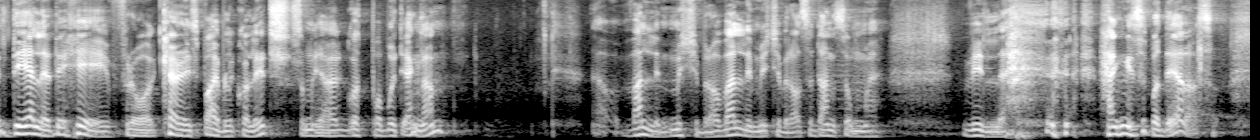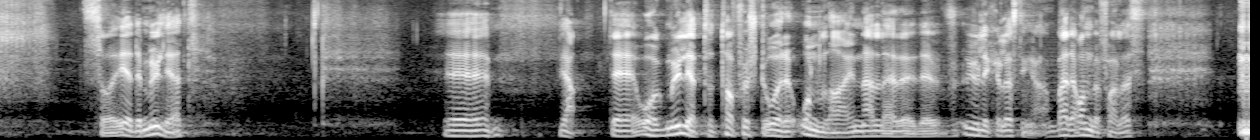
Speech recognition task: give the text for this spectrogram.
vil dele, det har jeg fra Carries Bible College, som jeg har gått på borte i England. Ja, veldig mye bra. veldig mye bra. Så den som vil henge seg på der, altså, så er det mulighet. Eh, ja. Det er òg mulighet til å ta første året online eller er ulike løsninger. Bare anbefales.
